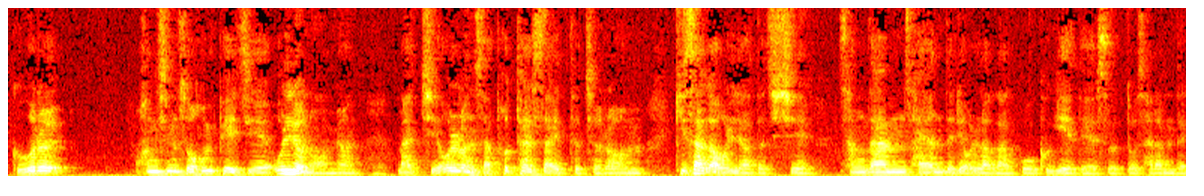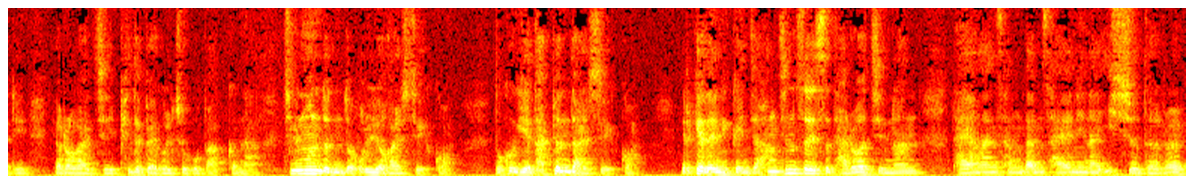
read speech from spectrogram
그거를 황심소 홈페이지에 올려놓으면 마치 언론사 포털 사이트처럼 기사가 올려듯이 상담 사연들이 올라가고 거기에 대해서 또 사람들이 여러 가지 피드백을 주고받거나 질문들도 올려갈 수 있고 또 거기에 답변도 할 수 있고 이렇게 되니까 이제 황심소에서 다뤄지는 다양한 상담 사연이나 이슈들을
